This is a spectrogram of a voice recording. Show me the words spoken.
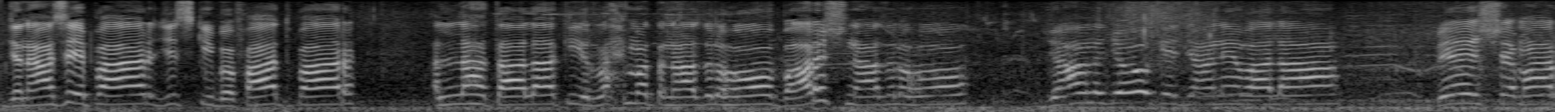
جنازے پر، جس کی وفات پر اللہ تعالیٰ کی رحمت نازل ہو، بارش نازل ہو، جان جو کہ جانے والا بے شمار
